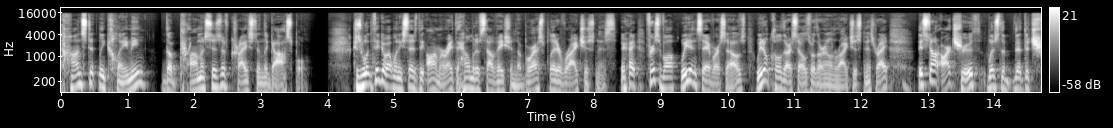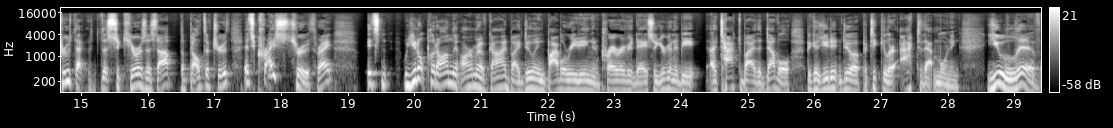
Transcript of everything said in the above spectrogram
constantly claiming the promises of Christ and the gospel. Because think about when he says the armor, right? The helmet of salvation, the breastplate of righteousness. Right? First of all, we didn't save ourselves. We don't clothe ourselves with our own righteousness, right? It's not our truth. What's the, the, the truth that, that secures us up, the belt of truth? It's Christ's truth, right? It's you don't put on the armor of God by doing Bible reading and prayer every day, so you're going to be attacked by the devil because you didn't do a particular act that morning. You live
